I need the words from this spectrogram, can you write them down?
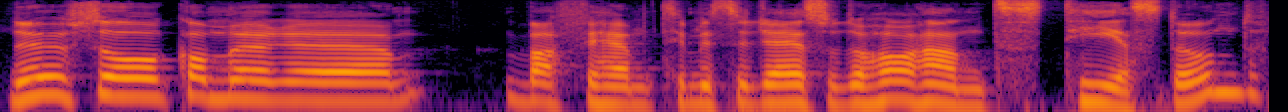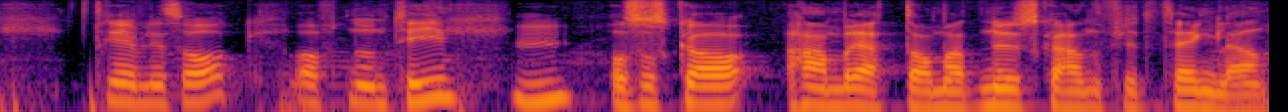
Nu så kommer eh, Buffy hem till Mr. Jace och då har han testund. Trevlig sak. Afternoon tea. Mm. Och så ska han berätta om att nu ska han flytta till England.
